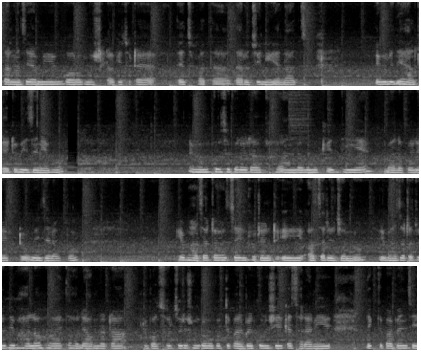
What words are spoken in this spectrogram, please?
তার মাঝে আমি গরম মশলা কিছুটা তেজপাতা, দারুচিনি, এলাচ, এগুলো দিয়ে হালকা একটু ভেজে নেব। এবং কুচি করে রাখা আন্দাগুলোকে দিয়ে ভালো করে একটু ভেজে রাখব। এই ভাজাটা হচ্ছে ইম্পর্টেন্ট এই আচারের জন্য। এই ভাজাটা যদি ভালো হয় তাহলে আমরাটা বছর জুড়ে সংগ্রহ করতে পারবে কোনো সিরকা ছাড়া। আমি দেখতে পাবেন যে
